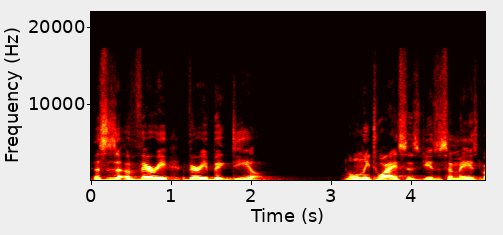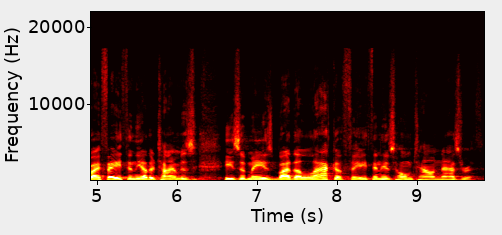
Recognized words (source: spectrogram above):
this is a very, very big deal. Only twice is Jesus amazed by faith, and the other time is he's amazed by the lack of faith in his hometown, Nazareth.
